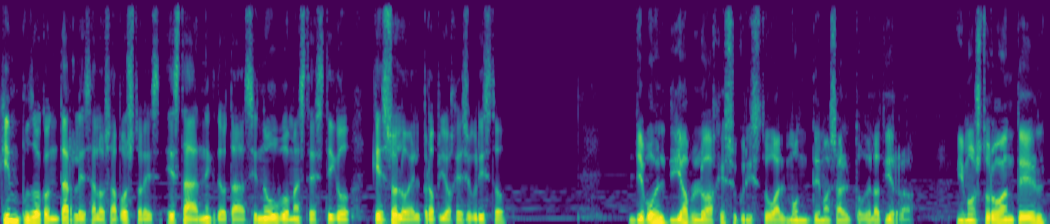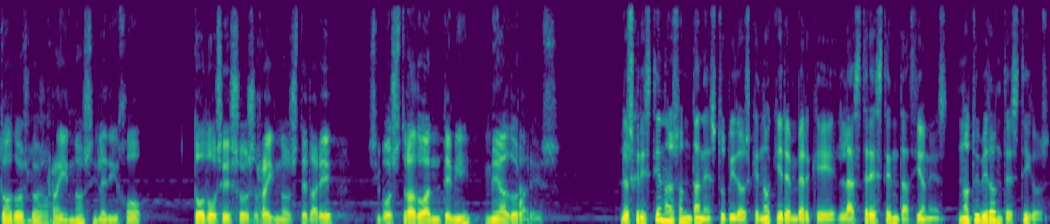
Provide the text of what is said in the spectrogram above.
¿Quién pudo contarles a los apóstoles esta anécdota si no hubo más testigo que solo el propio Jesucristo? Llevó el diablo a Jesucristo al monte más alto de la tierra, y mostró ante él todos los reinos y le dijo, Todos esos reinos te daré, si postrado ante mí me adorares. Los cristianos son tan estúpidos que no quieren ver que las tres tentaciones no tuvieron testigos,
